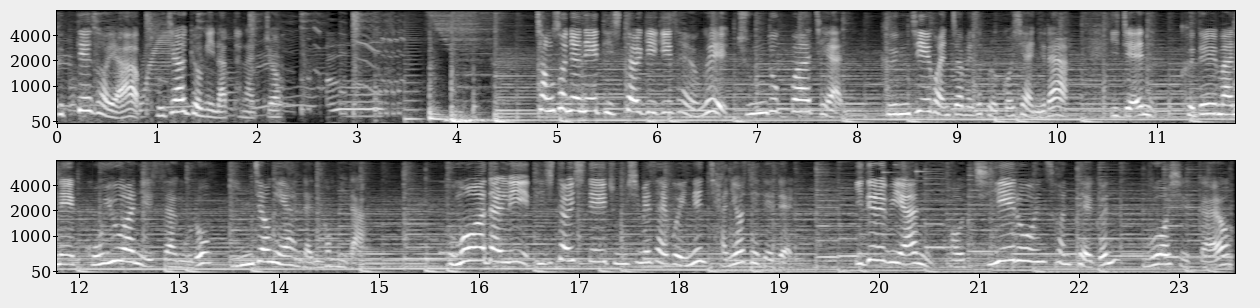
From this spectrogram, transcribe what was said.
그때서야 부작용이 나타났죠. 청소년의 디지털 기기 사용을 중독과 제한, 금지의 관점에서 볼 것이 아니라 이젠 그들만의 고유한 일상으로 인정해야 한다는 겁니다. 부모와 달리 디지털 시대의 중심에 살고 있는 자녀 세대들. 이들을 위한 더 지혜로운 선택은 무엇일까요?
